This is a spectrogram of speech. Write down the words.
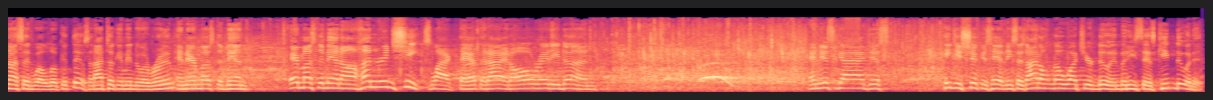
And I said, Well, look at this. And I took him into a room, and there must have been there must have been a hundred sheets like that that I had already done. And this guy just he just shook his head and he says, I don't know what you're doing, but he says, keep doing it.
